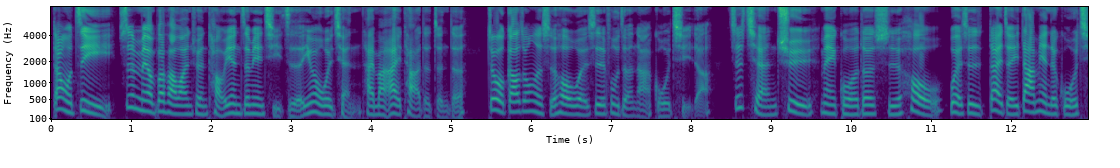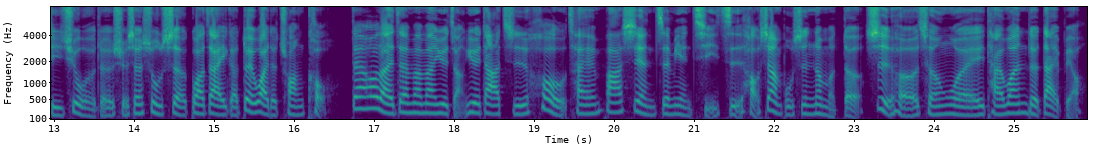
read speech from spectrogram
但我自己是没有办法完全讨厌这面旗子的，因为我以前还蛮爱它的，真的。就我高中的时候，我也是负责拿国旗的。之前去美国的时候，我也是带着一大面的国旗去我的学生宿舍，挂在一个对外的窗口。但后来在慢慢越长越大之后，才发现这面旗子好像不是那么的适合成为台湾的代表，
